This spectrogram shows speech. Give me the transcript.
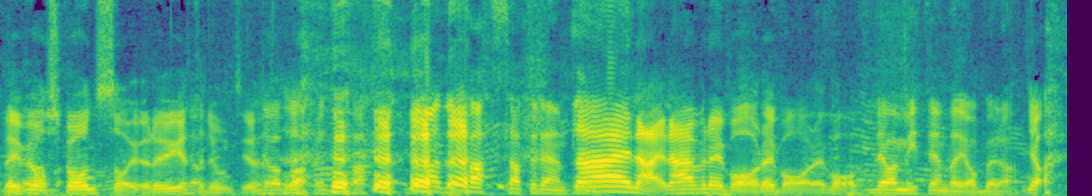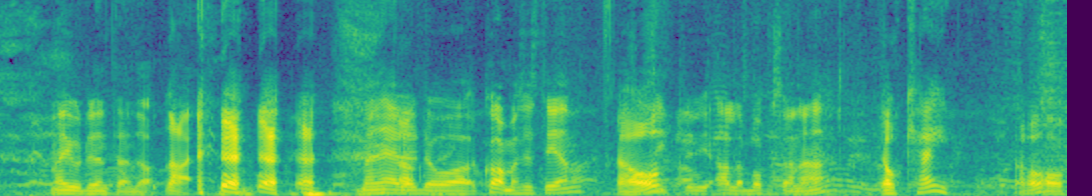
Det är ju vår sponsor ju. Det är ju jättedumt ju. Det var bara för att inte fast, det var inte fastsatt ordentligt. Nej, nej, nej, men det är bra, det bra, det bra. Det var mitt enda jobb idag. Ja, jag gjorde det inte ändå. nej. Men här är då kamerasystem. Ja. Sitter i alla boxarna. Okej. Ja. Och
